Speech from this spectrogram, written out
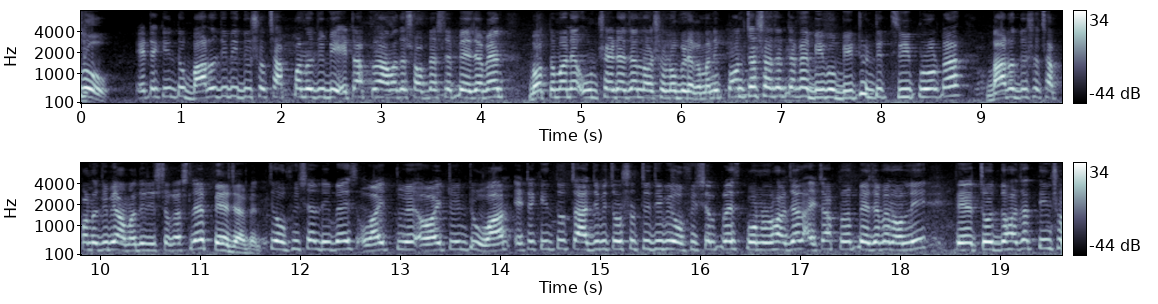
Pro এটা কিন্তু বারো জিবি, দুশো ছাপ্পান্ন জিবি, এটা আপনারা আমাদের সব আসলে পেয়ে যাবেন। বর্তমানে উনষাট হাজার নশো নব্বই টাকা। মানে পঞ্চাশ হাজার টাকায় ভিভো বি টোয়েন্টি থ্রি প্রোটা বারো, দুশো ছাপ্পান্ন জিবি আমাদের স্টক আসলে পেয়ে যাবেন। Official device Y two Y twenty one এটা কিন্তু চার জিবি, চৌষট্টি জিবি অফিসিয়াল প্রাইস পনেরো হাজার। এটা আপনারা পেয়ে যাবেন অনলি চোদ্দ হাজার তিনশো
